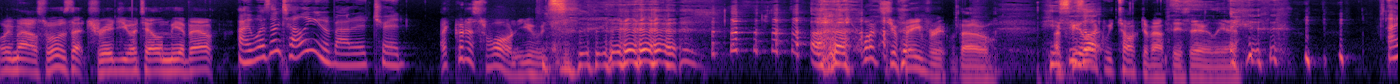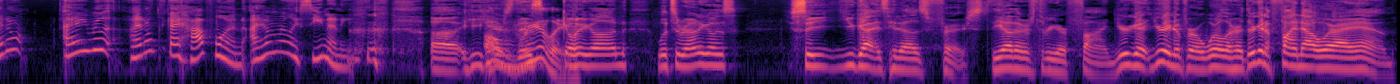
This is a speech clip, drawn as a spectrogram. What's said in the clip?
Oi, Mouse, what was that trid you were telling me about? I wasn't telling you about it, Trid. I could have sworn you would. What's your favorite, though? He I sees feel a- like we talked about this earlier. I don't. I really. I don't think I have one. I haven't really seen any. uh, he Oh, hears this really? going on, looks around, and goes, So you guys hit us first. The other three are fine. You're gonna, you're in it for a world of hurt. They're gonna find out where I am.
